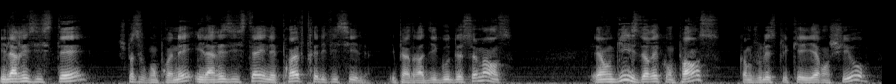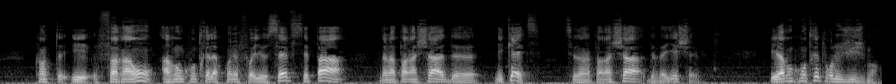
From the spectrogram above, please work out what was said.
Il a résisté, je ne sais pas si vous comprenez, il a résisté à une épreuve très difficile. Il perdra 10 gouttes de semences. Et en guise de récompense, comme je vous l'expliquais hier en Chiour, quand Pharaon a rencontré la première fois Yosef, c'est pas dans la paracha de Niketz, c'est dans la paracha de Vayeshev. Il l'a rencontré pour le jugement.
